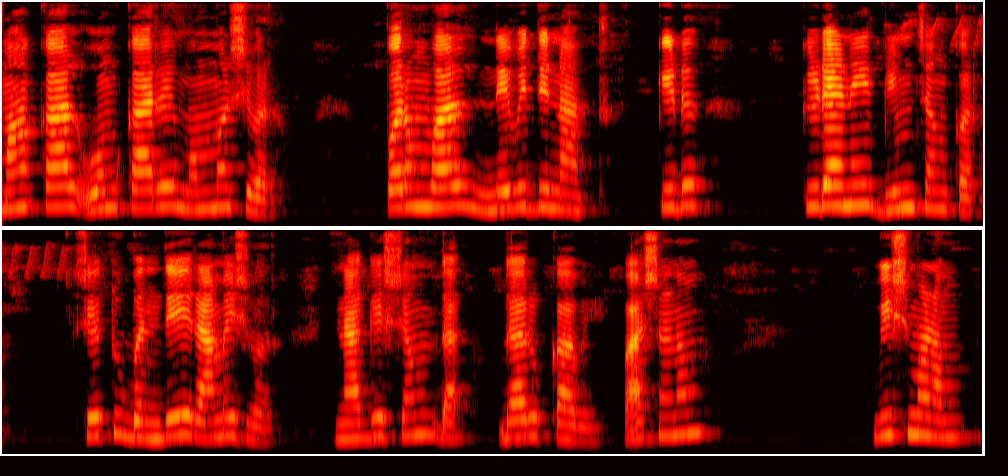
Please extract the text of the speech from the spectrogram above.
મહાકાલ, ઓમકારે મમ્મશ્વર પરમવાલ, નૈવેદ્યનાથ, કીડ, કીડાની ભીમશંકર, સેતુ બંધે રામેશ્વર, નાગેશમ દા- દારુકાવે, પાષણમ વિસ્મણમ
